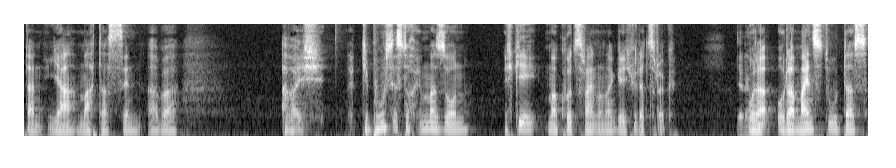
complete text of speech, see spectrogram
dann ja, macht das Sinn. Aber, aber ich, die Boost ist doch immer so ein, ich gehe mal kurz rein und dann gehe ich wieder zurück. Da- Oder, oder meinst du, dass,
